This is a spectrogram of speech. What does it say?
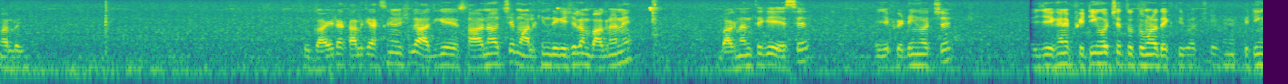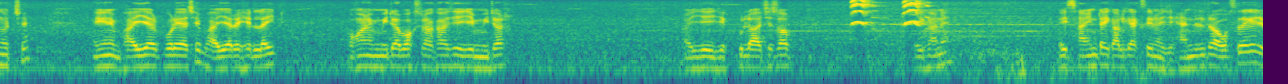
ভালোই। তো গাড়িটা কালকে অ্যাক্সিডেন্ট হয়েছিল, আজকে সারানো হচ্ছে মাল কিনতে গেছিলাম বাগনানে। বাগনান থেকে এসে এই যে ফিটিং হচ্ছে। এই যে এখানে ফিটিং হচ্ছে, তো তোমরা দেখতেই পাচ্ছ, এখানে ফিটিং হচ্ছে। এখানে ভাইজার পরে আছে, ভাইজারের হেডলাইট ওখানে মিটার বক্স রাখা আছে, এই যে মিটার এই যে এই যে খোলা আছে সব, এইখানে। এই সাইনটাই কালকে অ্যাক্সিডেন্ট হয়েছে। হ্যান্ডেলটার অবস্থা দেখেছ?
